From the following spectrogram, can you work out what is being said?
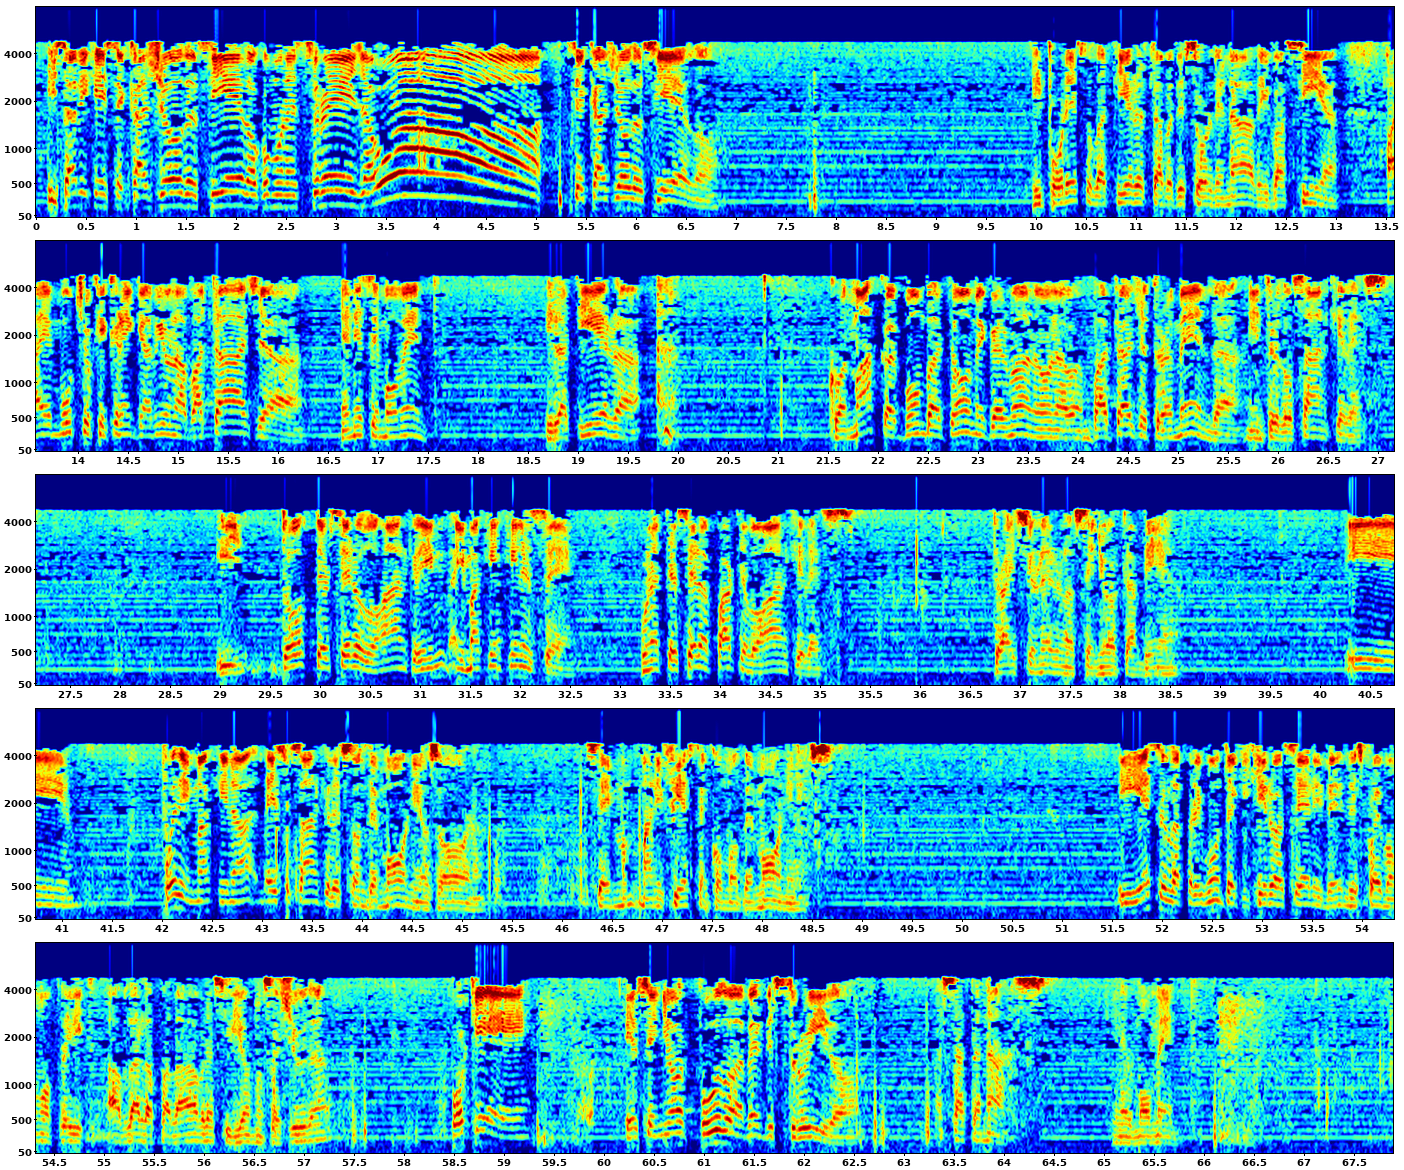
Y sabe que se cayó del cielo como una estrella. ¡Wow! Se cayó del cielo. Y por eso la tierra estaba desordenada y vacía. Hay muchos que creen que había una batalla en ese momento. Y la tierra, con más que bomba atómica, hermano, una batalla tremenda entre los ángeles. Y dos terceros de los ángeles, imagínense, una tercera parte de los ángeles traicionaron al Señor también. Y puede imaginar, esos ángeles son demonios ahora, se manifiestan como demonios. Y esa es la pregunta que quiero hacer y después vamos a hablar la palabra si Dios nos ayuda. ¿Por qué el Señor pudo haber destruido a Satanás en el momento?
